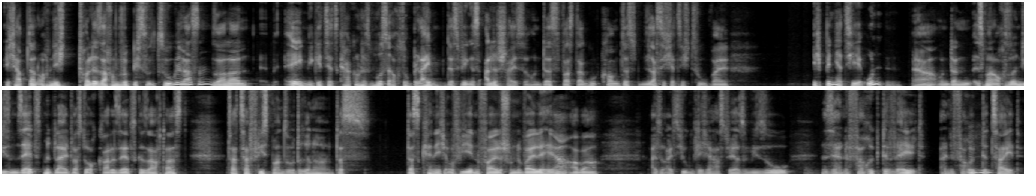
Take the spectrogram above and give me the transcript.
Ich habe dann auch nicht tolle Sachen wirklich so zugelassen, sondern ey, mir geht's jetzt kacke und es muss auch so bleiben. Deswegen ist alles scheiße und das, was da gut kommt, das lasse ich jetzt nicht zu, weil ich bin jetzt hier unten, ja, und dann ist man auch so in diesem Selbstmitleid, was du auch gerade selbst gesagt hast da zerfließt man so drinne. Das, das kenne ich auf jeden Fall schon eine Weile her, aber also als Jugendlicher hast du ja sowieso, das ist ja eine verrückte Welt, eine verrückte mhm. Zeit.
